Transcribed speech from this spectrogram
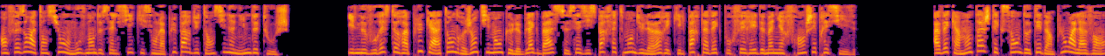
en faisant attention aux mouvements de celle-ci qui sont la plupart du temps synonymes de touche. Il ne vous restera plus qu'à attendre gentiment que le black bass se saisisse parfaitement du leurre et qu'il parte avec pour ferrer de manière franche et précise. Avec un montage texan doté d'un plomb à l'avant,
